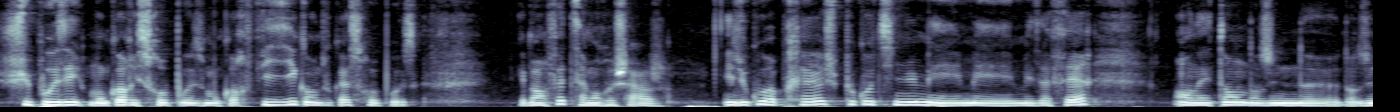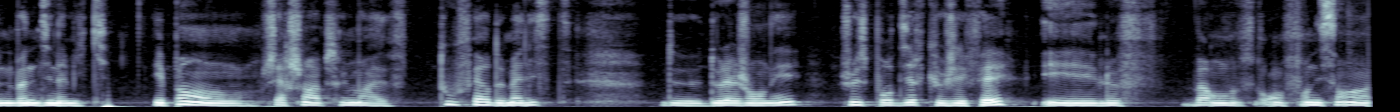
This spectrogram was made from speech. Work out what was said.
Je suis posée, mon corps il se repose, mon corps physique en tout cas se repose. Et ben en fait, ça me recharge. Et du coup, après, je peux continuer mes, mes, mes affaires en étant dans une, dans une bonne dynamique et pas en cherchant absolument à tout faire de ma liste de, de la journée, juste pour dire que j'ai fait et le, bah, en, fournissant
